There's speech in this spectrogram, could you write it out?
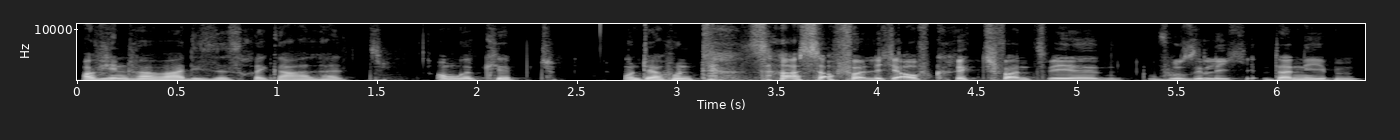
Auf jeden Fall war dieses Regal halt umgekippt. Und der Hund saß auch völlig aufgeregt, schwanzwedelnd, wuselig daneben.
